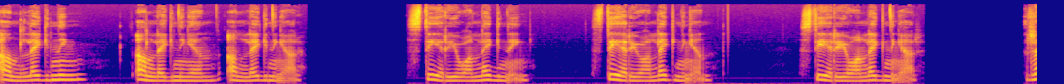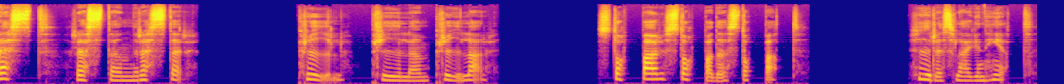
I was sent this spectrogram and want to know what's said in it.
Anläggning, anläggningen, anläggningar. Stereoanläggning, stereoanläggningen. Stereoanläggningar. Rest, resten, rester. Pryl, prylen, prylar. Stoppar, stoppade, stoppat. Hyreslägenhet,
